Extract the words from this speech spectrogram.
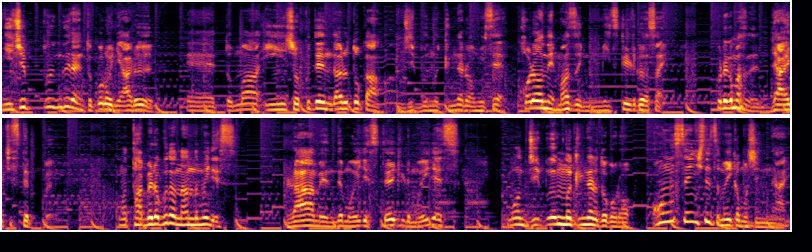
20分ぐらいのところにある、えっ、と、まあ、飲食店であるとか、自分の気になるお店、これをね、まず見つけてください。これがまずね、第一ステップ。まあ、食べることは何でもいいです。ラーメンでもいいです。ステーキでもいいです。もう自分の気になるところ、温泉施設もいいかもしんない。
